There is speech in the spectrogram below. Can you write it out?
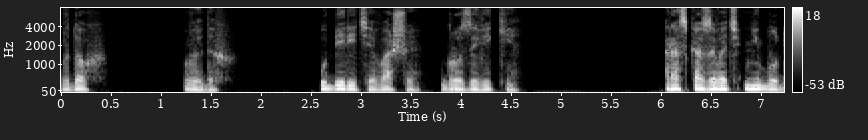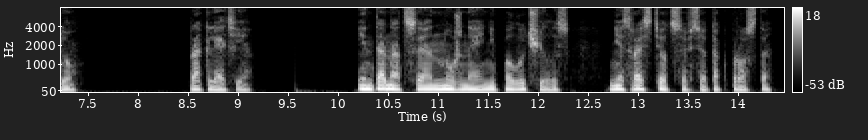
Вдох, выдох. Уберите ваши грузовики. Рассказывать не буду. Проклятие. Интонация нужная не получилась. Не срастется все так просто. —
